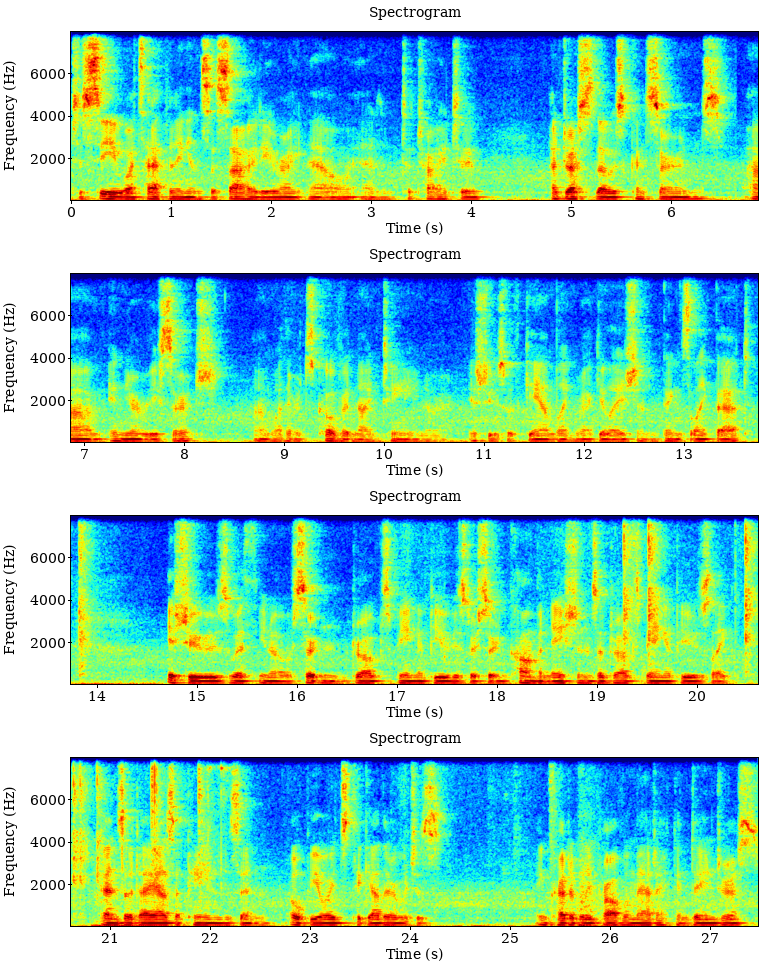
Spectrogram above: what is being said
to see what's happening in society right now and to try to address those concerns um, in your research, um, whether it's COVID 19 or issues with gambling regulation, things like that. Issues with you know certain drugs being abused or certain combinations of drugs being abused, like benzodiazepines and opioids together, which is incredibly problematic and dangerous.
